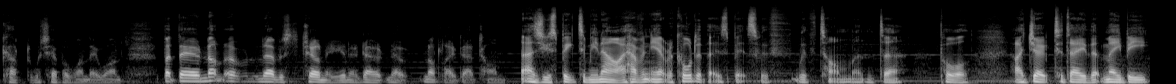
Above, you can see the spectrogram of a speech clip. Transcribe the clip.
cut whichever one they want. But they're not uh, nervous to tell me, you know, no, no, not like that, Tom. As you speak to me now, I haven't yet recorded those bits with with Tom and uh, Paul. I joked today that maybe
